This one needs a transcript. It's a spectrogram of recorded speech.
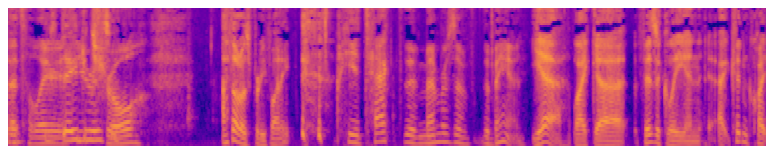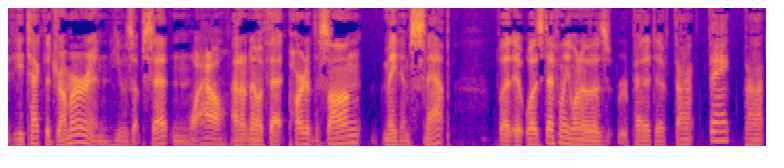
That's hilarious. It's dangerous. Troll. I thought it was pretty funny. He attacked the members of the band. yeah, like uh, physically, and I couldn't quite. He attacked the drummer, and he was upset, and Wow. I don't know if that part of the song made him snap, but it was definitely one of those repetitive donk, dink, donk,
